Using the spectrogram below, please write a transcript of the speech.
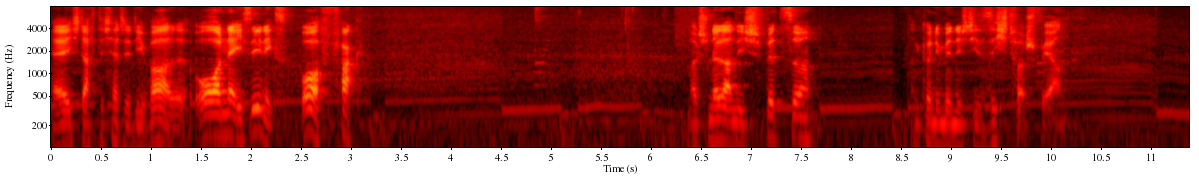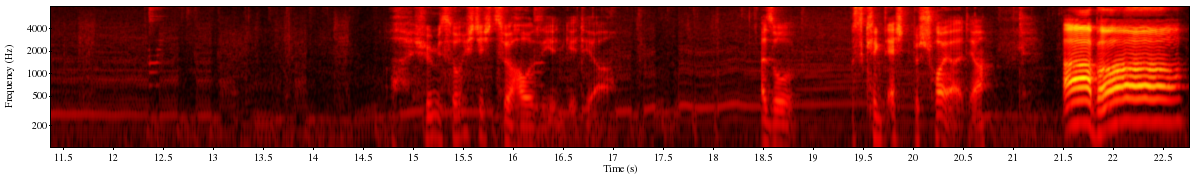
Hey, ich dachte, ich hätte die Wahl. Oh, ne, ich sehe nichts. Oh, fuck. Mal schnell an die Spitze. Dann können die mir nicht die Sicht versperren. Oh, ich fühle mich so richtig zu Hause hier in GTA. Also, es klingt echt bescheuert, ja. Aber...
